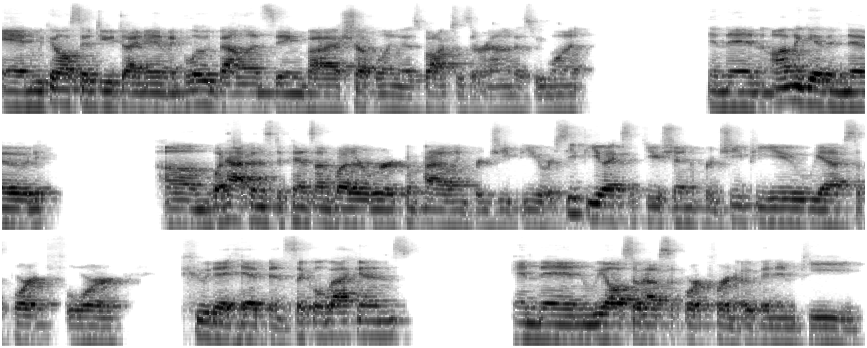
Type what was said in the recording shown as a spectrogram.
And we can also do dynamic load balancing by shuffling those boxes around as we want. And then on a given node, um, what happens depends on whether we're compiling for GPU or CPU execution. For GPU, we have support for CUDA, HIP, and SYCL backends. And then we also have support for an OpenMP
